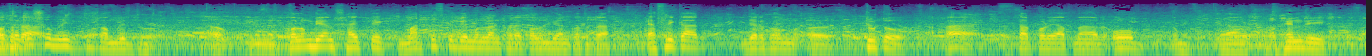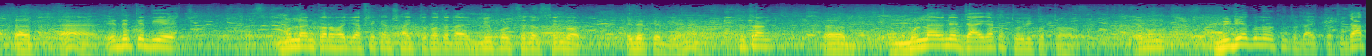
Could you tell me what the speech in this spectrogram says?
কতটা সমৃদ্ধ। সমৃদ্ধ। কলম্বিয়ান সাহিত্যিক মার্কেসকে দিয়ে মূল্যায়ন করা কলম্বিয়ান কতটা আফ্রিকার যেরকম টুটো হ্যাঁ তারপরে আপনার ও হেনরি হ্যাঁ এদেরকে দিয়ে মূল্যায়ন করা হয় যে আফ্রিকান সাহিত্য কতটা লিওপোল্ড সেদর সেঙ্গর এদেরকে দিয়ে হ্যাঁ। সুতরাং মূল্যায়নের জায়গাটা তৈরি করতে হবে। এবং মিডিয়াগুলোর কিন্তু দায়িত্ব আছে। যার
